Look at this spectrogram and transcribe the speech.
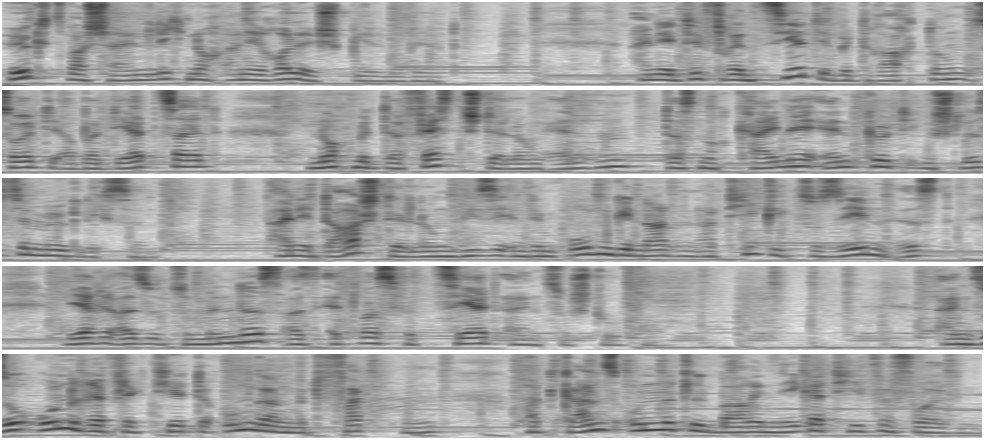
höchstwahrscheinlich noch eine Rolle spielen wird. Eine differenzierte Betrachtung sollte aber derzeit noch mit der Feststellung enden, dass noch keine endgültigen Schlüsse möglich sind. Eine Darstellung, wie sie in dem oben genannten Artikel zu sehen ist, wäre also zumindest als etwas verzerrt einzustufen. Ein so unreflektierter Umgang mit Fakten hat ganz unmittelbare negative Folgen.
